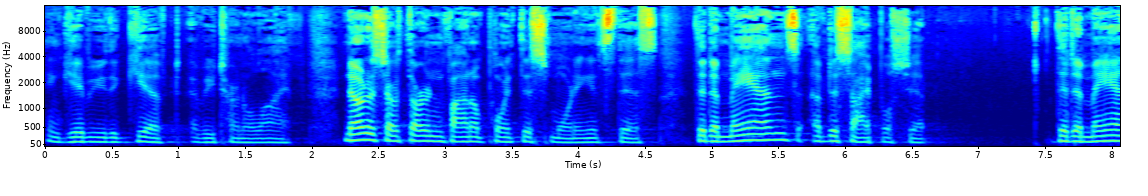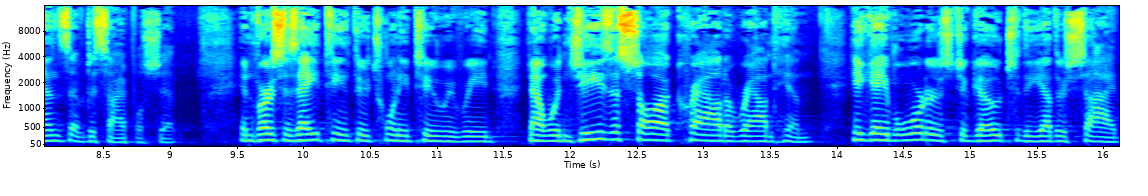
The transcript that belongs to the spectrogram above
and give you the gift of eternal life. Notice our third and final point this morning it's this the demands of discipleship. The demands of discipleship. In verses 18 through 22, we read Now, when Jesus saw a crowd around him, he gave orders to go to the other side.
